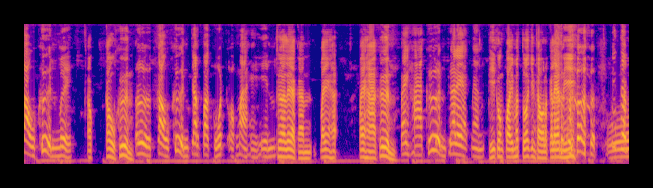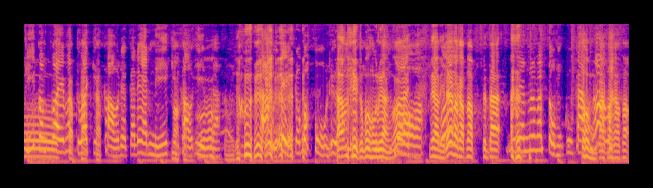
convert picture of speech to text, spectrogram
เก่าขึ้นเว้ยเอาเก้าคืนเออ เก่าขึ้นจังปรากฏออกมาให้เห็น เทื่อแรกกันไปหา ไปหาคืนไปหาขึ้นเทื่อแรกนั่นผีกองก้อยมาตัวกินข้าวแล้วก็แล่นหนี้มีแต่ผีกองกอยมาครับตัวครับกินข้าวเด้อกระแดนหนีกินข้าวอิ่มนะโท่านผู้ชมถามเด็กก็บ่หูเรื่องตามนี่ก็บ่ฮู้เรื่องบ่ โอ้ยแนวนี้เด้อเนาะครับเนาะเป็นตาเรียนมันมาตุ่มกูกันต้มเนาะกักนะครับเนาะ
